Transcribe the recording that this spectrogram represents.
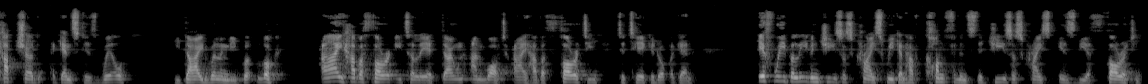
captured against his will. He died willingly. But look, I have authority to lay it down and what? I have authority to take it up again. If we believe in Jesus Christ, we can have confidence that Jesus Christ is the authority.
